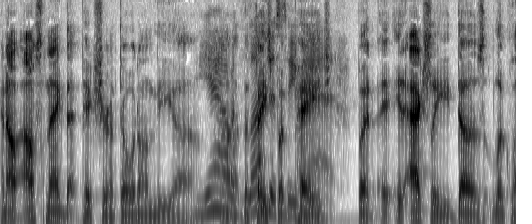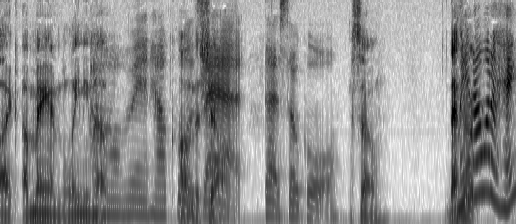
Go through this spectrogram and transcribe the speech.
And I'll, I'll snag that picture and throw it on the uh, Yeah, uh, the Facebook page. that. But it, it actually does look like a man leaning up. Oh man, how cool is shelf. that? That is so cool. So that's Man, I want to hang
